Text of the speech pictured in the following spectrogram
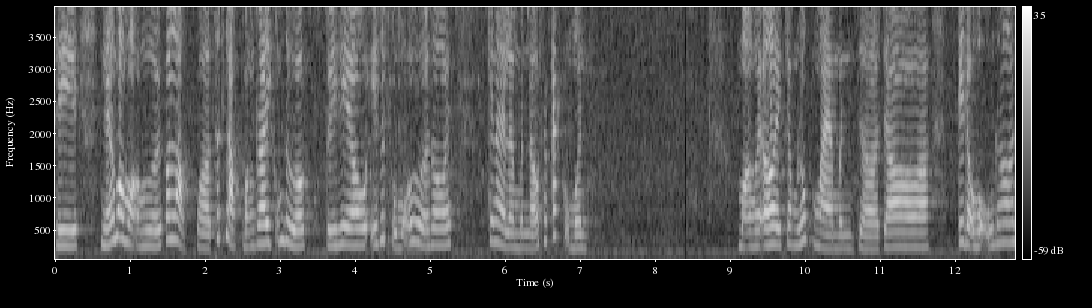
Thì nếu mà mọi người có lọc và thích lọc bằng rây cũng được, tùy theo ý thích của mỗi người thôi. Cái này là mình nấu theo cách của mình. Mọi người ơi, trong lúc mà mình chờ cho cái đậu hũ nó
